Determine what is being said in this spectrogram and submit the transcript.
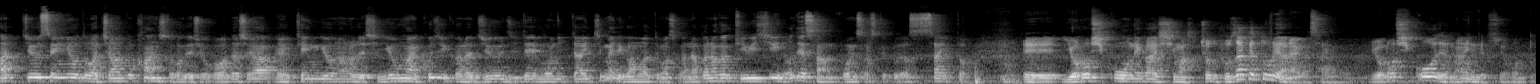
発注専用とかチャート監視とかでしょうか？私は、えー、兼業なので始業前9時から10時でモニター1枚で頑張ってますがなかなか厳しいので参考にさせてくださいと、えー、よろしくお願いします。ちょっとふざけとるやないか最後。よろしくじゃないんですよ本当。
